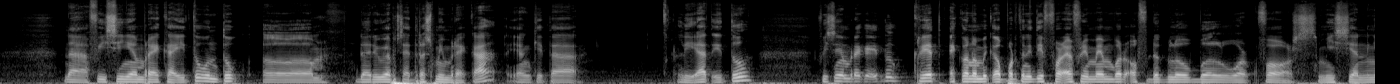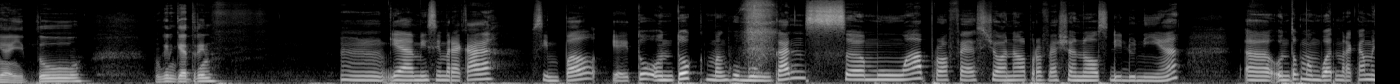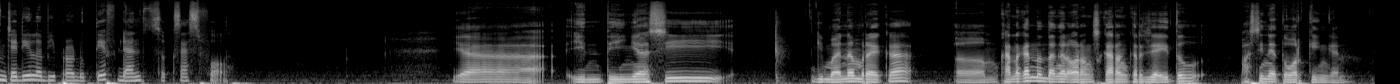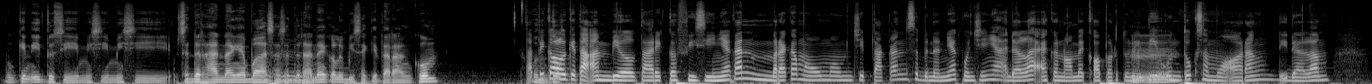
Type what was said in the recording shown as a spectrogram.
Nah, visinya mereka itu untuk em, dari website resmi mereka yang kita lihat itu visinya mereka itu create economic opportunity for every member of the global workforce. Missionnya itu mungkin Catherine Hmm, ya misi mereka simple yaitu untuk menghubungkan semua profesional professionals di dunia eh, untuk membuat mereka menjadi lebih produktif dan successful. Ya intinya sih gimana mereka em, karena kan tantangan orang sekarang kerja itu pasti networking kan. Mungkin itu sih misi-misi sederhananya bahasa sederhananya kalau bisa kita rangkum. Tapi Untuk- kalau kita ambil tarik ke visinya kan mereka mau menciptakan sebenarnya kuncinya adalah economic opportunity Mm-mm. untuk semua orang di dalam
